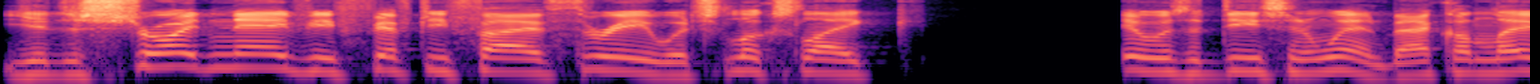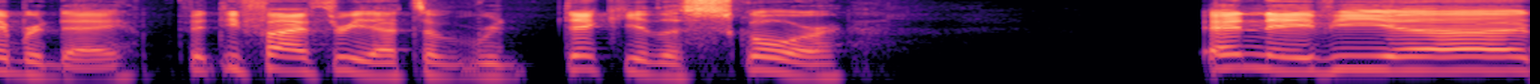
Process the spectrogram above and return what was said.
You destroyed Navy 55 3, which looks like it was a decent win back on Labor Day. 55-3, that's a ridiculous score. And Navy uh,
